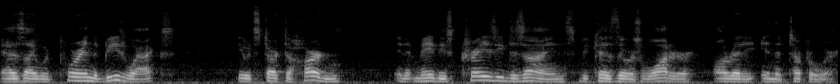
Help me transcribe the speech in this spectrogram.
As I would pour in the beeswax, it would start to harden, and it made these crazy designs because there was water already in the Tupperware.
